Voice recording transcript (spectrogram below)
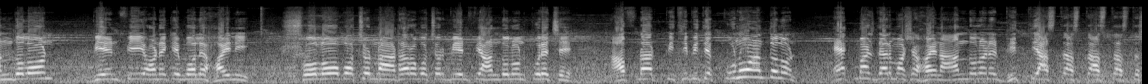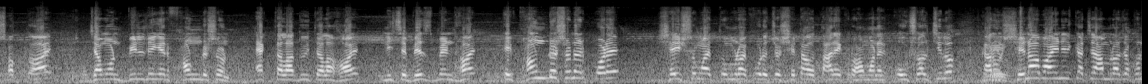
আন্দোলন বিএনপি অনেকে বলে হয়নি। ষোলো বছর না আঠারো বছর বিএনপি আন্দোলন করেছে। আপনার পৃথিবীতে কোনো আন্দোলন এক মাস, দেড় মাসে হয় না। আন্দোলনের ভিত্তি আস্তে আস্তে আস্তে আস্তে শক্ত হয়। যেমন বিল্ডিংয়ের ফাউন্ডেশন একতলা, দুইতলা হয়, নিচে বেসমেন্ট হয়। এই ফাউন্ডেশনের পরে সেই সময় তোমরা করেছ, সেটাও তারেক রহমানের কৌশল ছিল। কারণ সেনাবাহিনীর কাছে আমরা যখন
